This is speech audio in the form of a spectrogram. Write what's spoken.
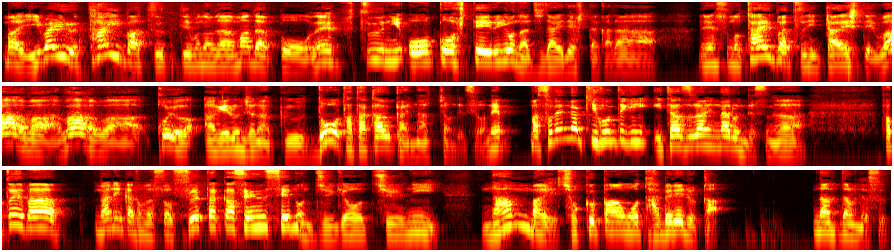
まあ、いわゆる体罰っていうものがまだこうね、普通に横行しているような時代でしたから、ね、その体罰に対してわーわーわーわー声を上げるんじゃなく、どう戦うかになっちゃうんですよね。まあ、それが基本的にいたずらになるんですが、例えば、何かと思いますと、末高先生の授業中に何枚食パンを食べれるか、なんてなるんです。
